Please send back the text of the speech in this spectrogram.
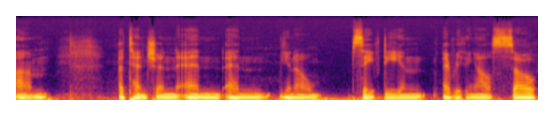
um, attention and and you know safety and everything else. So,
